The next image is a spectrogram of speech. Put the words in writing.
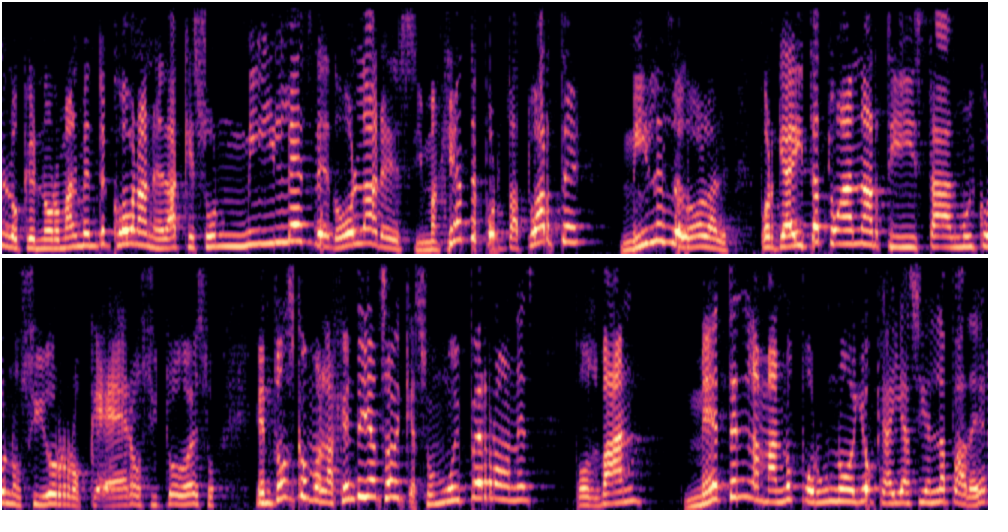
de lo que normalmente cobran, ¿verdad? Que son miles de dólares. Imagínate por tatuarte miles de dólares. Porque ahí tatúan artistas muy conocidos, rockeros y todo eso. Entonces, como la gente ya sabe que son muy perrones, pues van, meten la mano por un hoyo que hay así en la pared.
